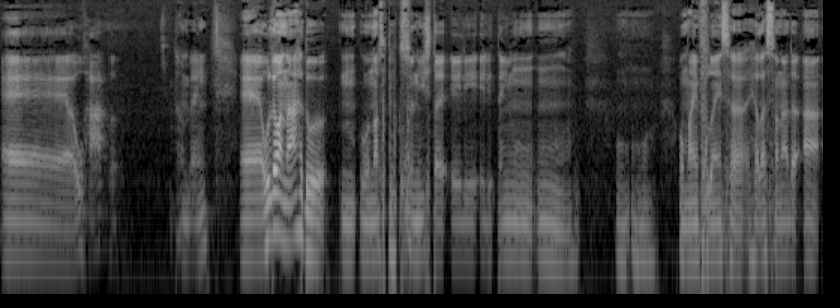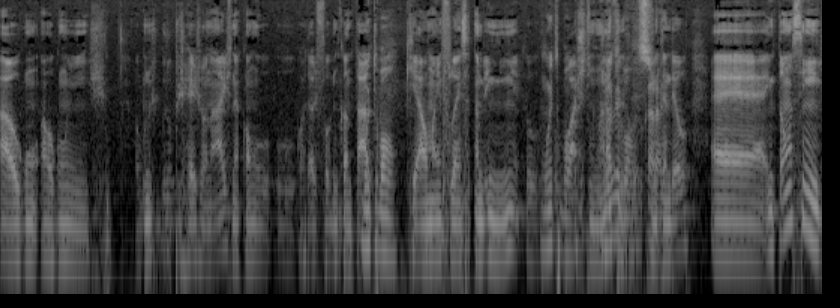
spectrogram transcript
É, o Rapa também. É, o Leonardo, hum, o nosso percussionista, ele, ele tem um- um- um- uma influência relacionada a, a algum- a alguns, alguns grupos regionais, né, como o Cordel de Fogo Encantado, Muito bom. que é uma influência também minha, que eu Muito bom. gosto muito, Maravilhoso, do caralho. entendeu? É, então, assim,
